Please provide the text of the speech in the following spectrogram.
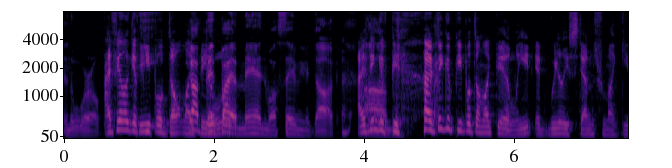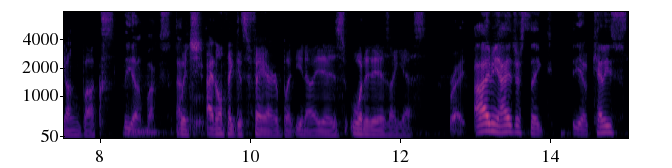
in the world. I feel like if He- people don't like got the bit by a man while saving a dog. I think if um, pe- I think if people don't like the elite, it really stems from like Young Bucks, The Young Bucks, which. I don't think is fair, but you know it is what it is, I guess. Right. I mean, I just think you know Kenny's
